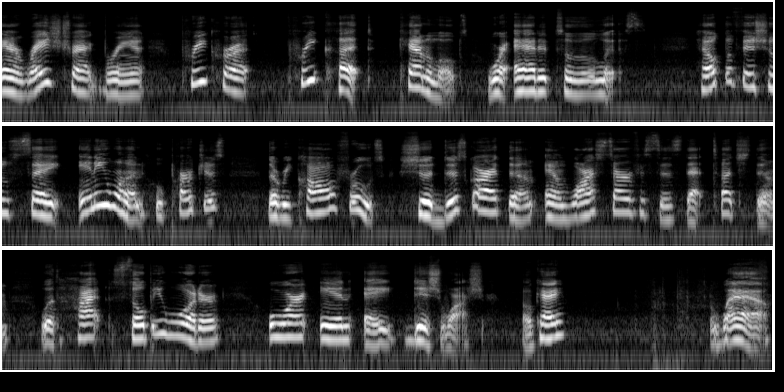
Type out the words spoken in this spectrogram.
and RaceTrac brand pre-cut, pre-cut cantaloupes were added to the list. Health officials say anyone who purchased the recalled fruits should discard them and wash surfaces that touch them with hot soapy water or in a dishwasher. Okay? Wow.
